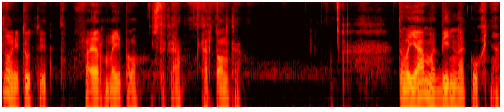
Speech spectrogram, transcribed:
Ну і тут від Fire Maple ось така картонка. Твоя мобільна кухня.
